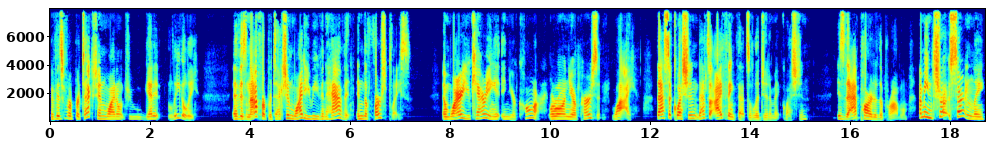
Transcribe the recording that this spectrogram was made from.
If it's for protection, why don't you get it legally? If it's not for protection, why do you even have it in the first place? And why are you carrying it in your car or on your person? Why? That's a question. That's a, I think that's a legitimate question. Is that part of the problem? I mean, certainly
